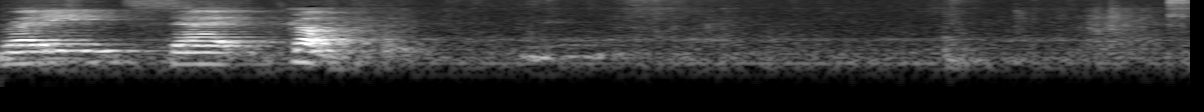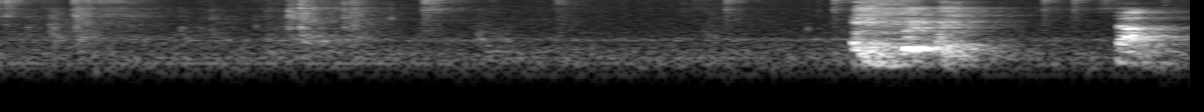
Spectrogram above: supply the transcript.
Ready, set, go. Stop.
